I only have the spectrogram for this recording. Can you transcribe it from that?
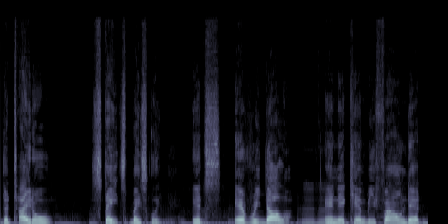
the title states. Basically, Mm-hmm. it's every dollar. Mhm. And it can be found at Mm-hmm.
